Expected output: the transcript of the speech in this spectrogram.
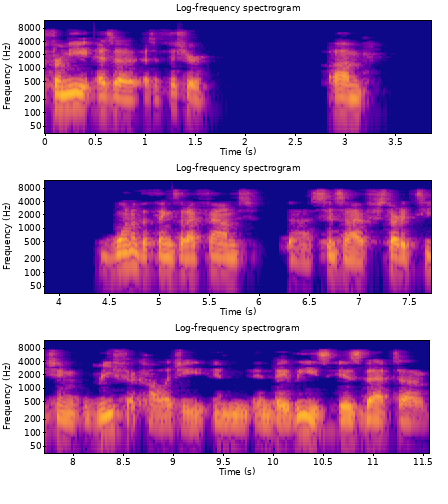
for me, as a, as a fisher, um, one of the things that I've found uh, since I've started teaching reef ecology in, in Belize is that uh,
